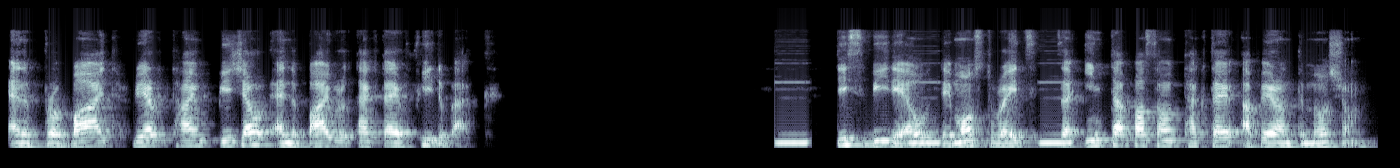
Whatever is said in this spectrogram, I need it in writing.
and provide real-time visual and vibrotactile feedback. This video demonstrates the interpersonal tactile apparent motion.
